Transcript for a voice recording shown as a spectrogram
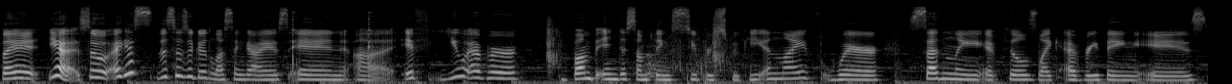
But yeah, so I guess this is a good lesson, guys, in uh, if you ever bump into something super spooky in life where suddenly it feels like everything is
